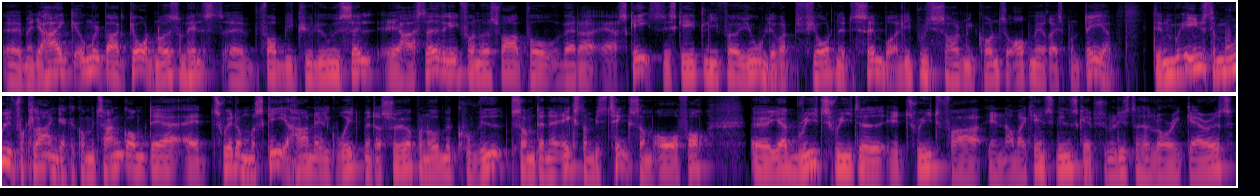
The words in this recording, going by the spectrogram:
Øh, men jeg har ikke umiddelbart gjort noget som helst øh, for at blive kylet ud selv. Jeg har stadigvæk ikke fået noget svar på, hvad der er sket. Det skete lige før jul, det var den 14. december, og lige pludselig så holdt min konto op med at respondere. Den eneste mulige forklaring, jeg kan komme i tanke om, det er, at Twitter måske har en algoritme, der søger på noget med covid, som den er ekstra mistænksom overfor. Øh, jeg retweetede et tweet fra en amerikansk videnskabsjournalist, der hedder Laurie Garrett,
